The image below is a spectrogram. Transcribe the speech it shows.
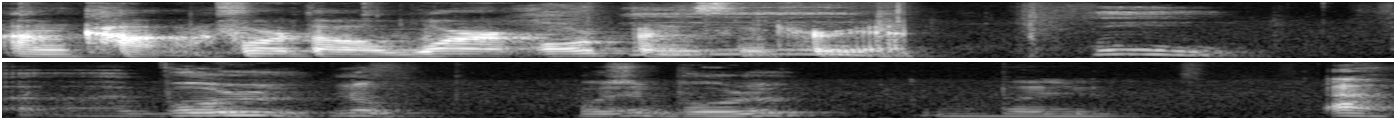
Ankara for the war orphans in Korea. Uh, No, was it Boru? Bölü. Ah,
